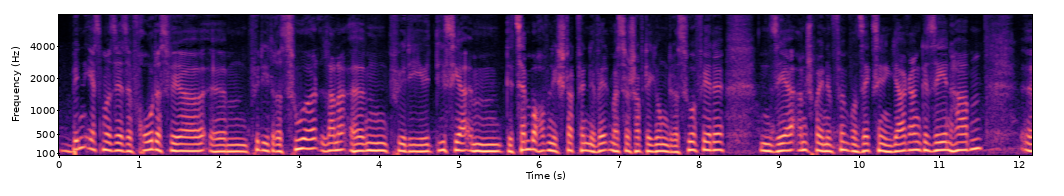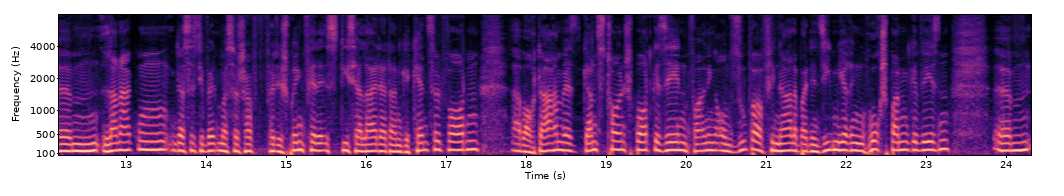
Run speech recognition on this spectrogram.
bin erstmal sehr, sehr froh, dass wir ähm, für die Dressur, ähm, für die dies Jahr im Dezember hoffentlich stattfindende Weltmeisterschaft der jungen Dressurpferde einen sehr ansprechenden 5- und 6-jährigen Jahrgang gesehen haben. Ähm, Lanaken, das ist die Weltmeisterschaft für die Springpferde, ist dies Jahr leider dann gecancelt worden. Aber auch da haben wir ganz tollen Sport gesehen, vor allen Dingen auch ein super Finale bei den Siebenjährigen, hochspannend gewesen. Ähm,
